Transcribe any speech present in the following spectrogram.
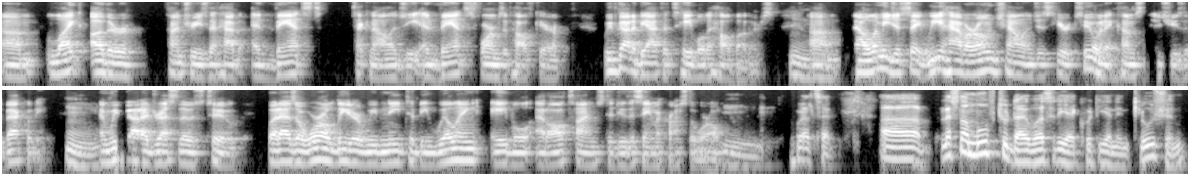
um, like other countries that have advanced technology, advanced forms of healthcare, we've got to be at the table to help others. Mm. Um, now, let me just say, we have our own challenges here too when it comes to issues of equity, mm. and we've got to address those too. But as a world leader, we need to be willing, able at all times to do the same across the world. Mm. Well said. Uh, let's now move to diversity, equity, and inclusion.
